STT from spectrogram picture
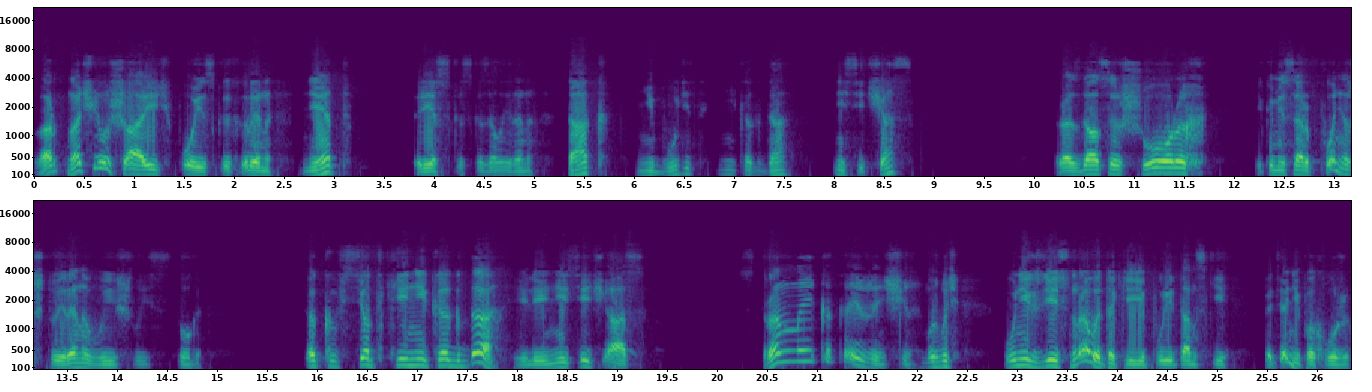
Гард начал шарить в поисках Ирена. — Нет, — резко сказала Ирена, — так не будет никогда, не сейчас. Раздался шорох, и комиссар понял, что Ирена вышла из стога. Так все-таки никогда или не сейчас? Странная какая женщина. Может быть, у них здесь нравы такие пуританские, хотя не похожи.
